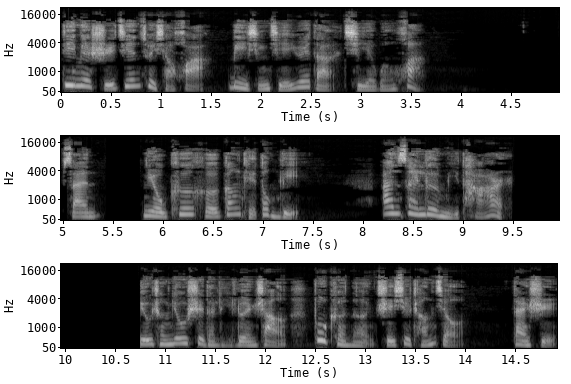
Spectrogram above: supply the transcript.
地面时间最小化。厉行节约的企业文化。三、纽科和钢铁动力，安塞勒米塔尔。流程优势的理论上不可能持续长久，但是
